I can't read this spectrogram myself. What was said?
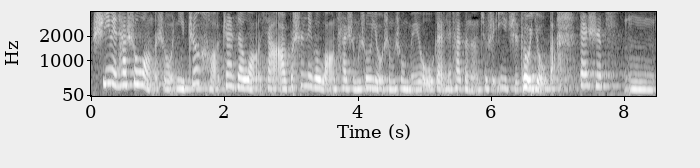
是因为它收网的时候你正好站在网下，而不是那个网它什么时候有什么时候没有，我感觉它可能就是一直都有吧。但是，嗯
